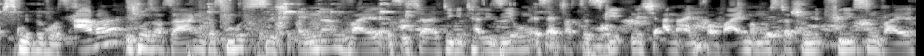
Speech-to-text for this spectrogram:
ist mir bewusst. Aber ich muss auch sagen, das muss sich ändern, weil es ist ja, Digitalisierung ist etwas, das geht nicht an einem vorbei. Man muss da schon mitfließen, weil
